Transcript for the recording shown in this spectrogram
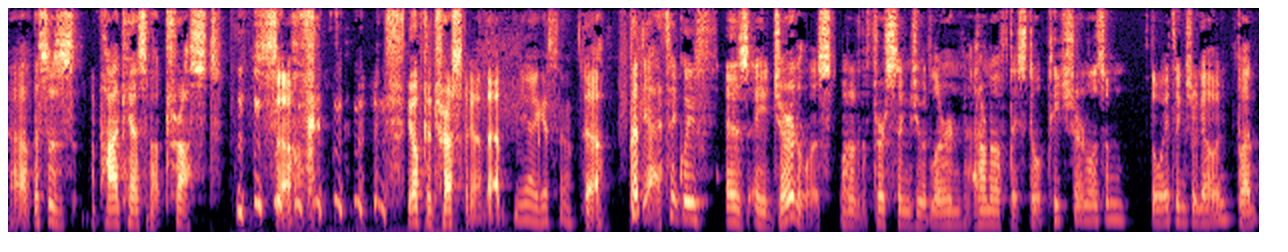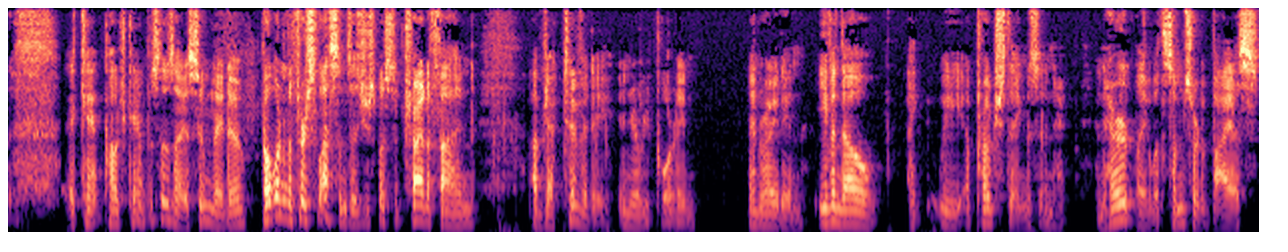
Uh, this is a podcast about trust, so you have to trust me on that. yeah, I guess so. Yeah. But yeah, I think we've, as a journalist, one of the first things you would learn, I don't know if they still teach journalism the way things are going, but at camp, college campuses, I assume they do. But one of the first lessons is you're supposed to try to find objectivity in your reporting and writing, even though I, we approach things in, inherently with some sort of bias.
